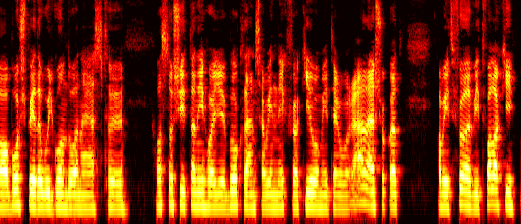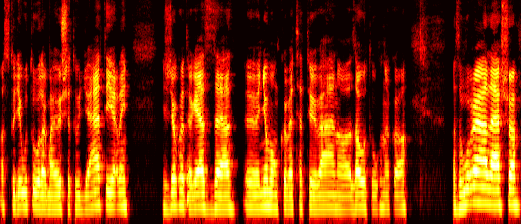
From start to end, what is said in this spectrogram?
A Bosch például úgy gondolná ezt hasznosítani, hogy blokkláncra vinnék fel kilométer óra állásokat, amit fölvitt valaki, azt ugye utólag már ő se tudja átírni, és gyakorlatilag ezzel ö, nyomon követhető válna az autóknak a, az óraállása,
